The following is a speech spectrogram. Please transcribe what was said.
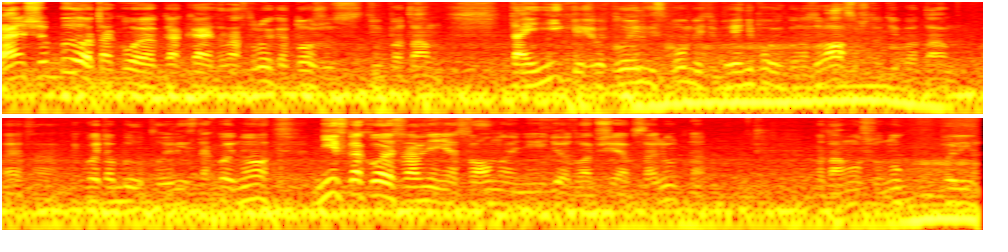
Раньше было такое, какая-то настройка тоже, типа там тайник, плейлист, помните, я не помню, как он назывался, что типа там это, какой-то был плейлист такой, но ни в какое сравнение с волной не идет вообще абсолютно. Потому что, ну, блин,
